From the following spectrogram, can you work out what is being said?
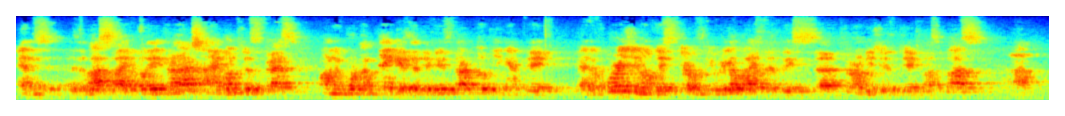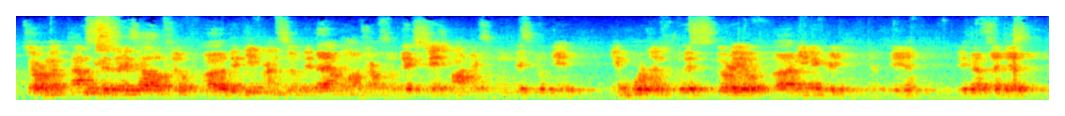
And the last slide for the introduction, I want to stress one important thing is that if you start looking at the kind of origin of these terms, you realize that this uh, term, which is J++, uh, term comes as a result of uh, the difference of the diagonal terms of the exchange matrix, and this will be important to this story of uh, mimicry that we, we have suggested.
